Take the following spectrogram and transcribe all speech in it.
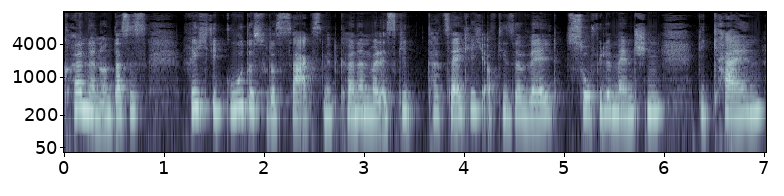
können. Und das ist richtig gut, dass du das sagst mit können, weil es gibt tatsächlich auf dieser Welt so viele Menschen, die kein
